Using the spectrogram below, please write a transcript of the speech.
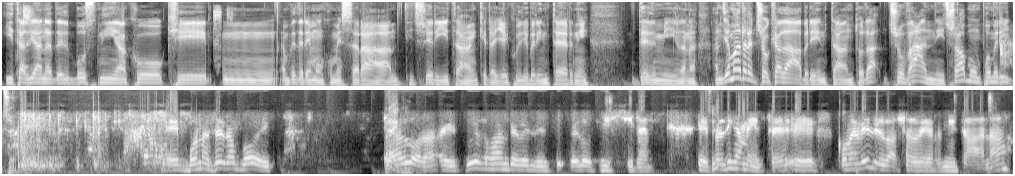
italiana del bosniaco che mh, mm, vedremo come sarà digerita anche dagli equilibri interni del Milan. Andiamo a Reggio Calabria intanto da Giovanni, ciao, buon pomeriggio. Eh, buonasera a voi. Eh, allora, eh, due domande velocissime. Eh, sì. Praticamente, eh, come vede la Salernitana,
